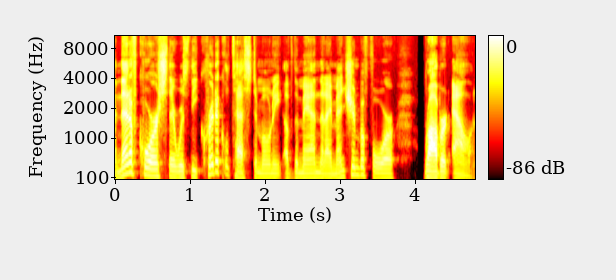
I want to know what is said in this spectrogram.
And then, of course, there was the critical testimony of the man that I mentioned before, Robert Allen.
